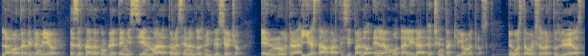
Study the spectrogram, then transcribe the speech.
La foto que te envío es de cuando completé mis 100 maratones en el 2018. Era un ultra y yo estaba participando en la modalidad de 80 kilómetros. Me gusta mucho ver tus videos.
